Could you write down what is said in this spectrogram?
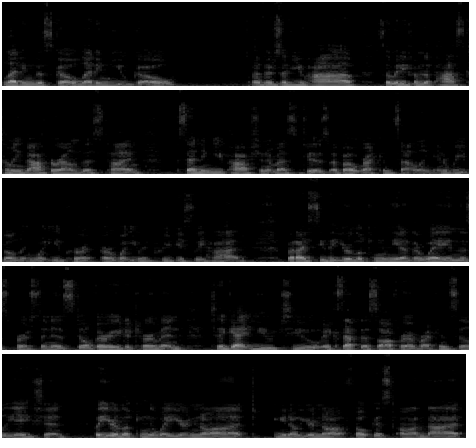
letting this go, letting you go. Others of you have somebody from the past coming back around this time sending you passionate messages about reconciling and rebuilding what you current or what you had previously had. But I see that you're looking the other way and this person is still very determined to get you to accept this offer of reconciliation. But you're looking away. You're not, you know, you're not focused on that.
